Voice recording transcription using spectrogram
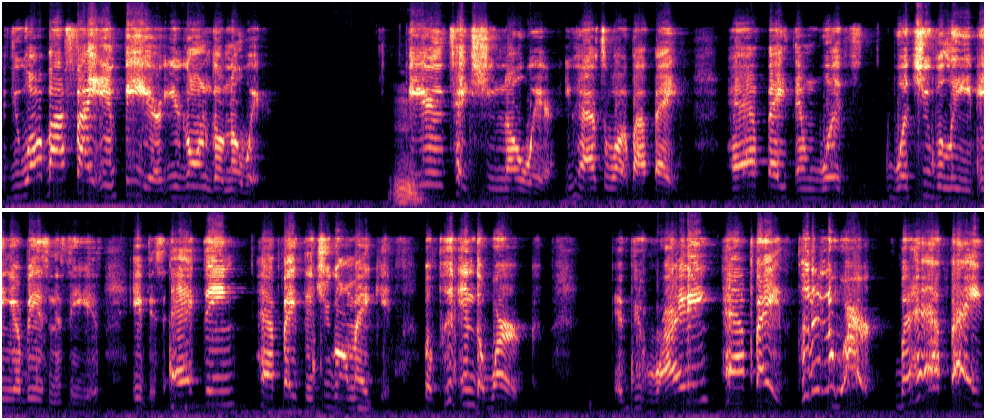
if you walk by sight and fear, you're going to go nowhere. Mm. Fear takes you nowhere. You have to walk by faith. Have faith in what what you believe in your business is. If it's acting, have faith that you're gonna make it. But put in the work. If you're writing, have faith. Put in the work. But have faith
